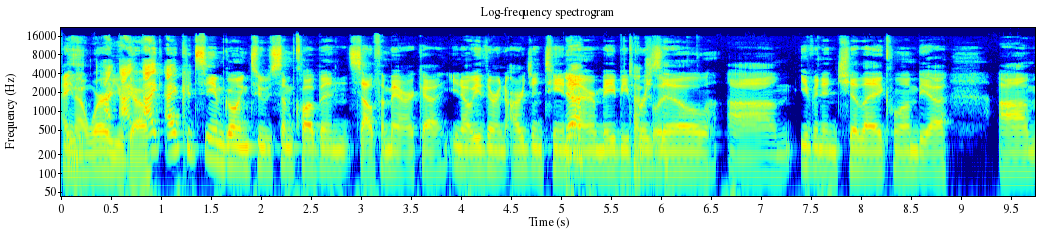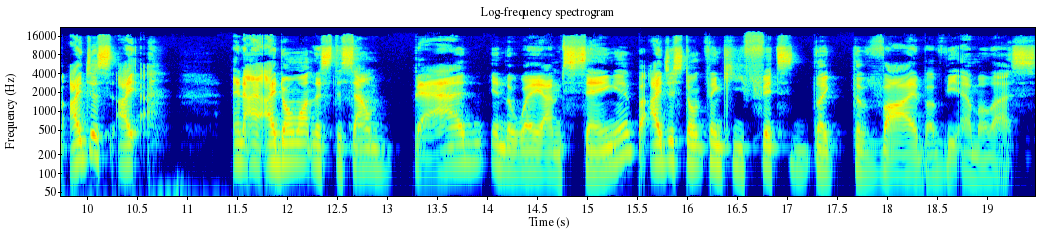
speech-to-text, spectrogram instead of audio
you know where you go. I, I could see him going to some club in South America, you know, either in Argentina Yeah, or maybe. Brazil, um, even in Chile, Colombia. Um, I just I and I, I don't want this to sound bad in the way I'm saying it, but I just don't think he fits like the vibe of the MLS.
